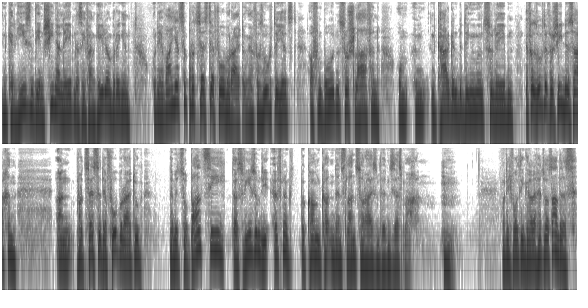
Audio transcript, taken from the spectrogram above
den Kirgisen, die in China leben, das Evangelium bringen. Und er war jetzt im Prozess der Vorbereitung. Er versuchte jetzt auf dem Boden zu schlafen, um in kargen Bedingungen zu leben. Er versuchte verschiedene Sachen an Prozesse der Vorbereitung, damit sobald sie das Visum, die Öffnung bekommen konnten, ins Land zu reisen, würden sie das machen. Hm. Und ich wollte ihn gerade für etwas anderes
